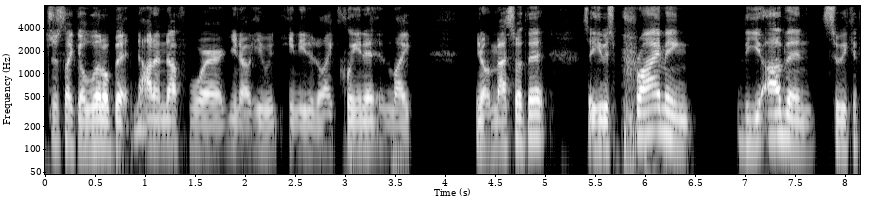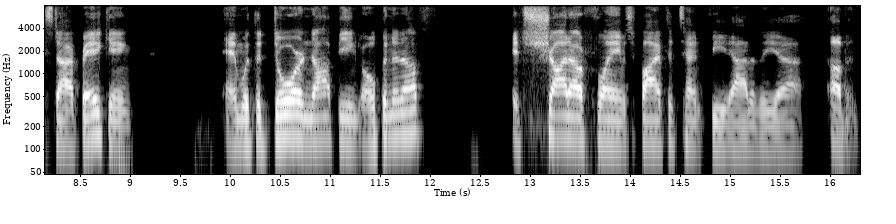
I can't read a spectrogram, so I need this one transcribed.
just like a little bit, not enough where, you know, he would he needed to like clean it and like, you know, mess with it. So he was priming the oven so we could start baking. And with the door not being open enough, it shot out flames five to 10 feet out of the uh, oven.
